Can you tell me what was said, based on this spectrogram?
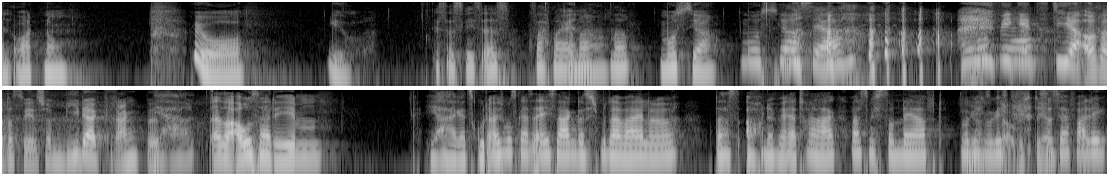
in Ordnung. Ja, ja, Es ist, wie es ist. Sagt man ja immer. Ne? muss ja, muss ja. Muss ja. Wie geht's dir, außer dass du jetzt schon wieder krank bist? ja, also außerdem, ja, ganz gut. Aber ich muss ganz ehrlich sagen, dass ich mittlerweile das auch nicht mehr ertrag, was mich so nervt. Wirklich, das wirklich. Es ist ja vor allen Dingen,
